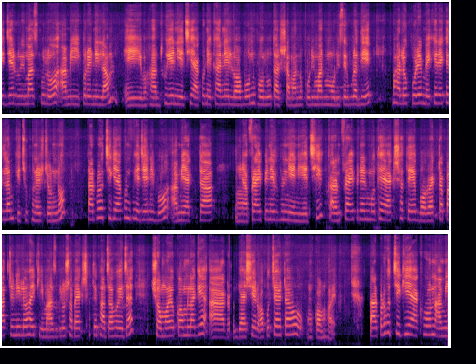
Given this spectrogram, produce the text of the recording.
এই যে রুই মাছগুলো আমি ই করে নিলাম, এই ধুয়ে নিয়েছি। এখন এখানে লবণ, হলুদ আর সামান্য পরিমাণ মরিচের গুঁড়া দিয়ে ভালো করে মেখে রেখে দিলাম কিছুক্ষণের জন্য। তারপর হচ্ছে গিয়ে এখন ভেজে নিব। আমি একটা ফ্রাই প্যানে নিয়ে নিয়েছি। কারণ ফ্রাই প্যানের মধ্যে একসাথে বড় একটা পাত্রে নিলে হয় কি, মাছগুলো সব একসাথে ভাজা হয়ে যায়, সময়ও কম লাগে আর গ্যাসের অপচয়টাও কম হয়। তারপর হচ্ছে গিয়ে এখন আমি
